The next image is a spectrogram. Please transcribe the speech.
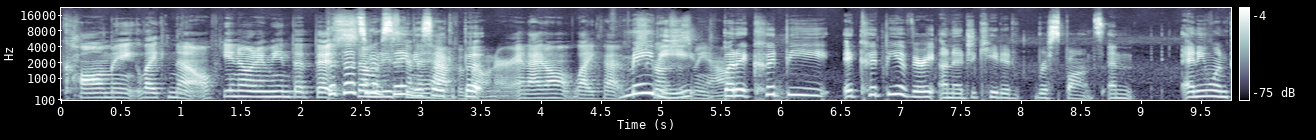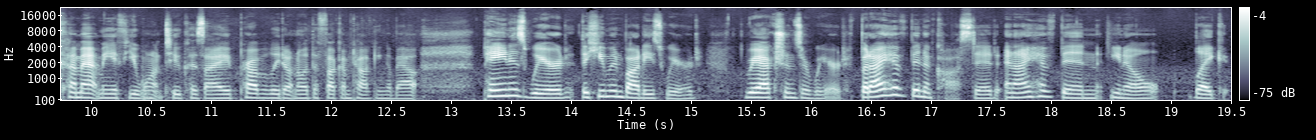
calming, like no, you know what I mean? That that But that's what I'm somebody's saying gonna is, have like, a but- boner, and I don't like that. Maybe me out. but it could be it could be a very uneducated response and anyone come at me if you want to because i probably don't know what the fuck i'm talking about pain is weird the human body's weird reactions are weird but i have been accosted and i have been you know like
